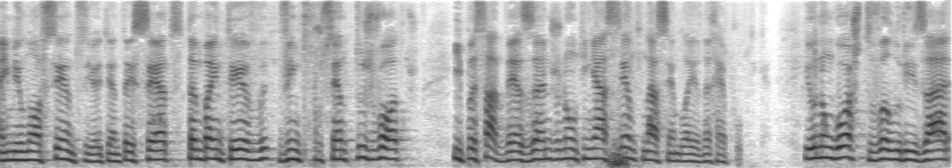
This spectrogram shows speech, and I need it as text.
em 1987, também teve 20% dos votos. E passado 10 anos não tinha assento na Assembleia da República. Eu não gosto de valorizar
